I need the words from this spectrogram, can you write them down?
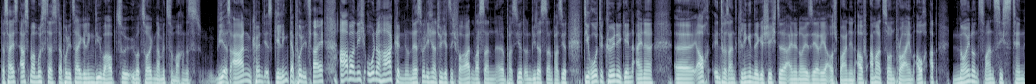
Das heißt, erstmal muss das der Polizei gelingen, die überhaupt zu überzeugen, da mitzumachen. Das, wie ihr es ahnen könnt, es gelingt der Polizei, aber nicht ohne Haken. Und das will ich natürlich jetzt nicht verraten, was dann äh, passiert und wie das dann passiert. Die Rote Königin, eine äh, auch interessant klingende Geschichte, eine neue Serie aus Spanien auf Amazon Prime, auch ab 29.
